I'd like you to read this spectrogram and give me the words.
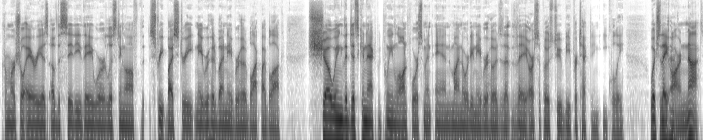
commercial areas of the city, they were listing off street by street, neighborhood by neighborhood, block by block, showing the disconnect between law enforcement and minority neighborhoods that they are supposed to be protecting equally, which they Okay. are not.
